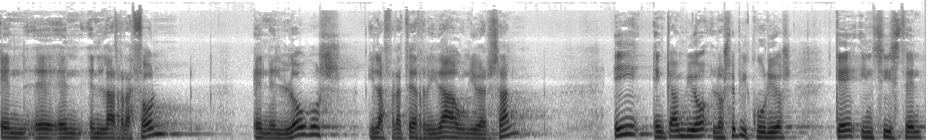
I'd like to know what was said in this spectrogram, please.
eh, en, la razón, en el logos y la fraternidad universal, y en cambio los epicúreos que insisten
